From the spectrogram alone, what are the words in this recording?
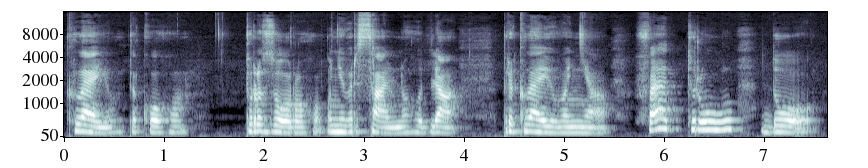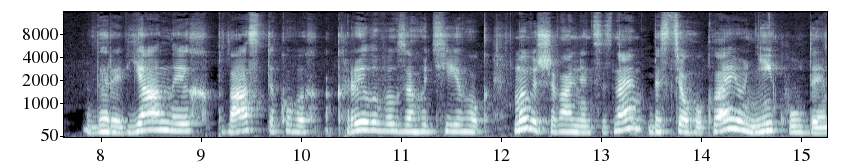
клею такого прозорого, універсального для приклеювання фетру до дерев'яних, пластикових, акрилових заготівок. Ми, вишивальниці, знаємо, без цього клею нікуди.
